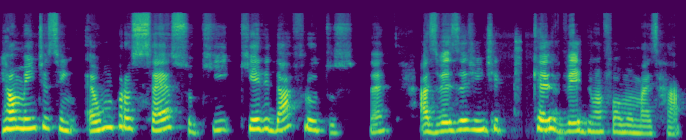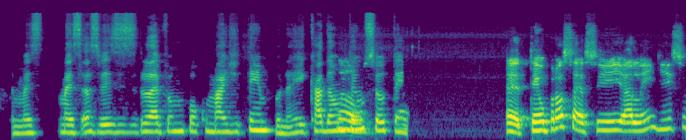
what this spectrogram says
realmente, assim, é um processo que, que ele dá frutos, né? Às vezes a gente quer ver de uma forma mais rápida, mas, mas às vezes leva um pouco mais de tempo, né? E cada um Não. tem o seu tempo. É, tem o um processo. E além disso,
